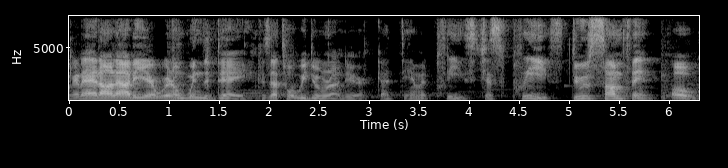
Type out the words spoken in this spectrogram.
We're gonna head on out of here. We're gonna win the day. Because that's what we do around here. God damn it. Please. Just please. Do something. Oh.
